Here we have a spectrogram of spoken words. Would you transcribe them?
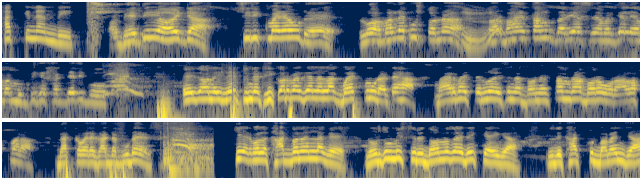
খাট কিনে আনবি ভেদি ওইটা সিরিক মাইরা উঠে লো আমার লাই পুষতো না তোর ভাইয়ের তালুক দাঁড়িয়ে আছে আমার গেলে আমার মুখ দিকে খাট দিয়ে দিব এই এই লেফটিনটা ঠিক করবার গেলে লাগবে এক মুড়া টেহা ভাইয়ের ভাই তেল হয়েছে না ধনের চামড়া বড় বড় আলাপ মারা ধাক্কা মারে গাড্ডা ফুটে আছে কি আর বলে খাট বানান লাগে? নতুন মিস্ত্রি দন যায় দেখে আইগা। যদি খাট খুট বানান যা।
